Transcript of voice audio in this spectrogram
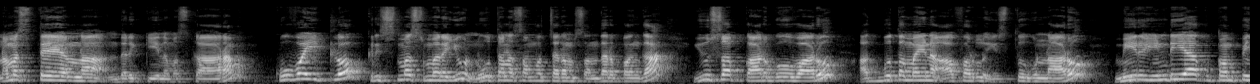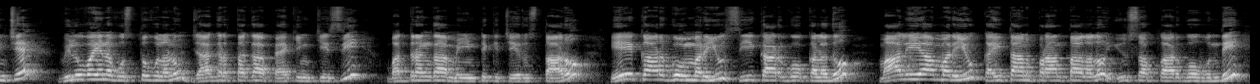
నమస్తే అన్న అందరికీ నమస్కారం. కువైట్లో క్రిస్మస్ మరియు నూతన సంవత్సరం సందర్భంగా యూసఫ్ కార్గో వారు అద్భుతమైన ఆఫర్లు ఇస్తూ ఉన్నారు. మీరు ఇండియాకు పంపించే విలువైన వస్తువులను జాగ్రత్తగా ప్యాకింగ్ చేసి భద్రంగా మీ ఇంటికి చేరుస్తారు. ఏ కార్గో మరియు సి కార్గో కలదు. మాలియా మరియు కైతాన్ ప్రాంతాలలో యూసఫ్ కార్గో ఉంది.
